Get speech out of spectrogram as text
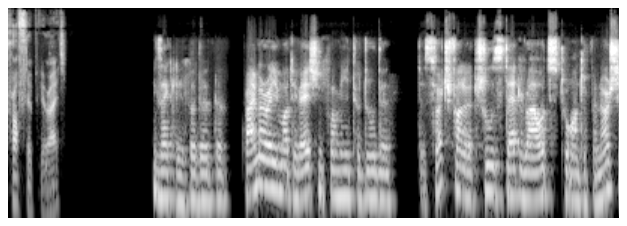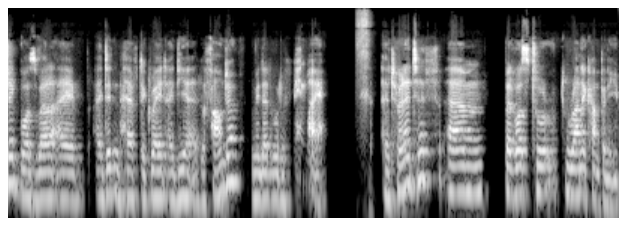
profitably, right? Exactly. So the, the primary motivation for me to do the, the search fund or choose that route to entrepreneurship was well, I, I didn't have the great idea as a founder. I mean, that would have been my alternative. Um, but was to to run a company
